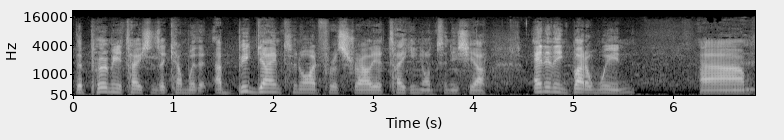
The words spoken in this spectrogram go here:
the permutations that come with it. A big game tonight for Australia taking on Tunisia. Anything but a win um,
